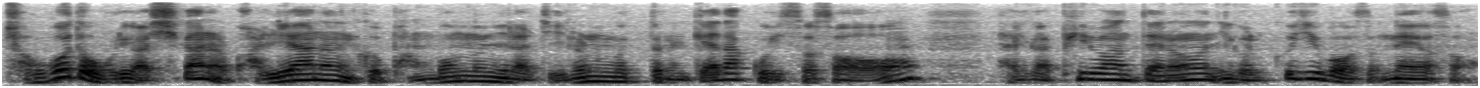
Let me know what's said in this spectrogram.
적어도 우리가 시간을 관리하는 그 방법론이랄지 이런 것들은 깨닫고 있어서 자기가 필요한 때는 이걸 끄집어서 내어서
